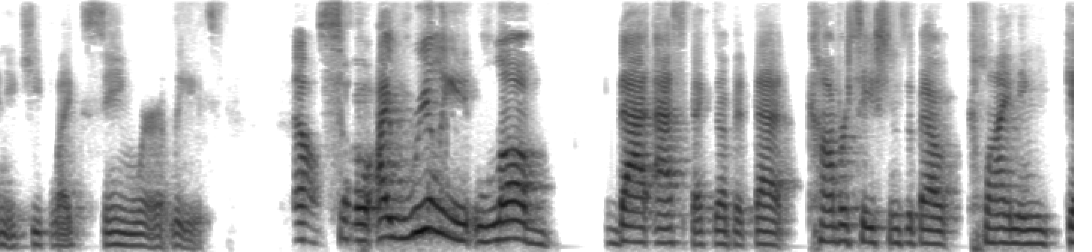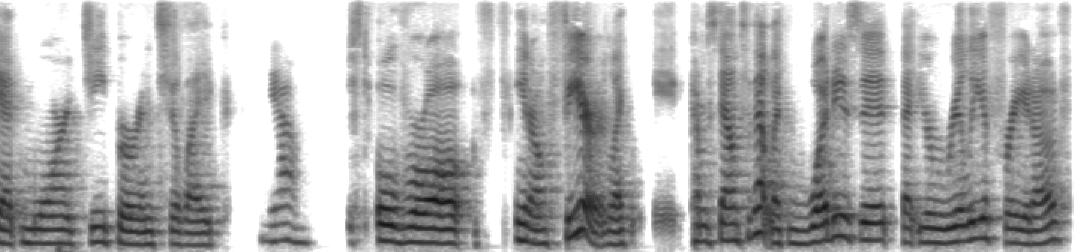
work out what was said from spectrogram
and you keep like seeing where it leads. Oh. so i really love that aspect of it that conversations about climbing get more deeper into like yeah. just overall you know fear. Like it comes down to that. Like what is it that you're really afraid of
